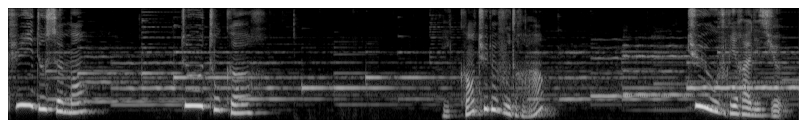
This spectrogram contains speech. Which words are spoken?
puis doucement tout ton corps. Et quand tu le voudras, tu ouvriras les yeux.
